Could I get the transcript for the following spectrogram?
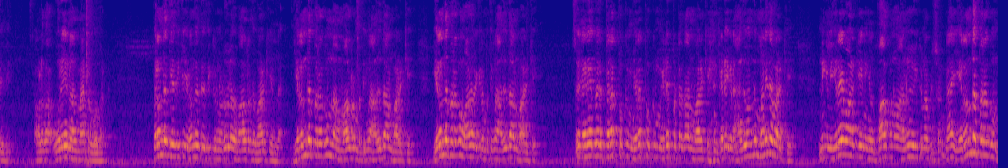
தேதி. அவ்வளோதான் ஒரே நாள் மேட்ரு ஓவர் பிறந்த தேதிக்கு இறந்த தேதிக்கு நடுவில் வாழ்கிறது வாழ்க்கை இல்லை. இறந்த பிறகும் நாம் வாழ்கிறோம் பார்த்தீங்களா அதுதான் வாழ்க்கை. இறந்த பிறகும் வாழ வைக்கிறோம் பார்த்தீங்களா அதுதான் வாழ்க்கை. ஸோ நிறைய பேர் பிறப்புக்கும் இறப்புக்கும் இடைப்பட்டதான் வாழ்க்கை. கிடைக்கிற அது வந்து மனித வாழ்க்கை. நீங்கள் இறை வாழ்க்கையை நீங்கள் பார்க்கணும் அனுபவிக்கணும் அப்படின்னு சொன்னால் இறந்த பிறகும்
